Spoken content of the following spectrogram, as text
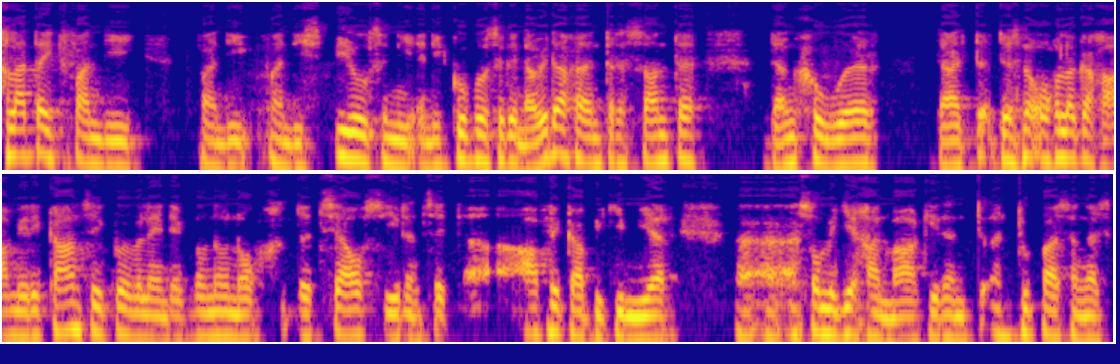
gladheid van die van die van die spieëls in die in die koepels ek het nou eendag 'n interessante ding gehoor dat dis nou ongelukkige Amerikaanse ekwivalent. Ek wil nou nog dit selfs hier in Suid-Afrika bietjie meer 'n uh, uh, uh, sommetjie gaan maak hier in in toepassing is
